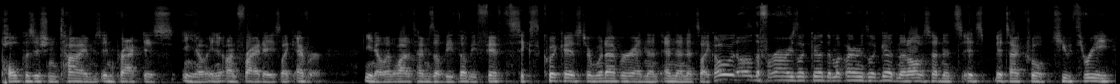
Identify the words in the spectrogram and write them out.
pole position times in practice, you know, in, on Fridays like ever. You know, and a lot of times they'll be they'll be fifth, sixth quickest or whatever, and then and then it's like, oh, no, the Ferraris look good, the McLarens look good, and then all of a sudden it's it's it's actual Q three.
